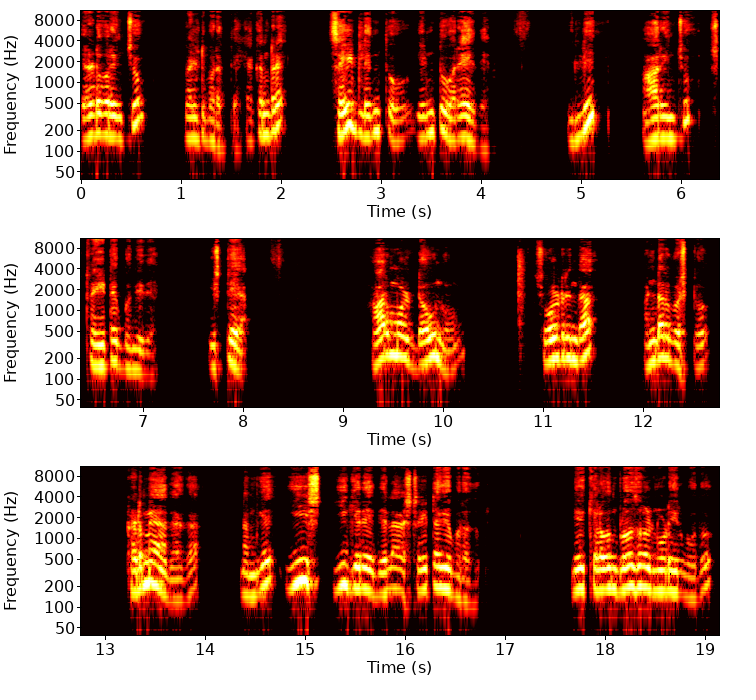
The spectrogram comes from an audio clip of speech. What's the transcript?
ಎರಡೂವರೆ ಇಂಚು ಬೆಲ್ಟ್ ಬರುತ್ತೆ. ಯಾಕಂದ್ರೆ ಸೈಡ್ ಲೆಂತು ಎಂಟೂವರೆ ಇದೆ. ಇಲ್ಲಿ ಆರು ಇಂಚು ಸ್ಟ್ರೈಟಾಗಿ ಬಂದಿದೆ. ಇಷ್ಟೇ. ಹಾರ್ಮೋಲ್ ಡೌನು ಶೋಲ್ಡ್ರಿಂದ ಅಂಡರ್ ಬಸ್ಟು ಕಡಿಮೆ ಆದಾಗ ನಮಗೆ ಈ ಈ ಗೆರೆ ಇದೆಯಲ್ಲ ಸ್ಟ್ರೈಟಾಗಿ ಬರೋದು. ನೀವು ಕೆಲವೊಂದು ಬ್ಲೌಸ್ಗಳು ನೋಡಿರ್ಬೋದು.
